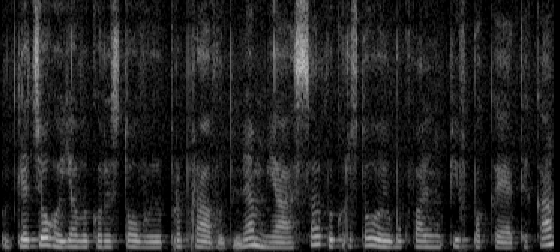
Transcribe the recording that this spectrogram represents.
Для цього я використовую приправу для м'яса, використовую буквально пів пакетика,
